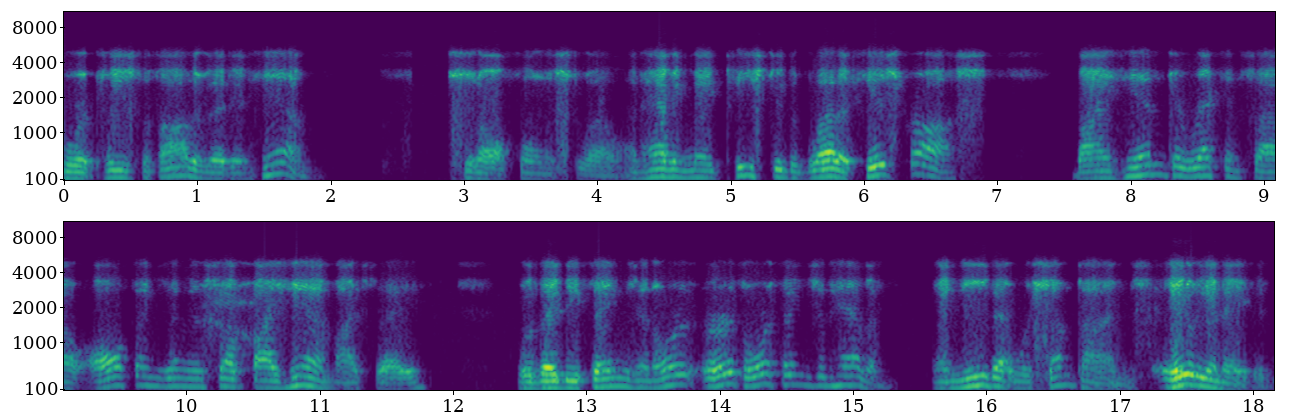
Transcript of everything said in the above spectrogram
For it pleased the Father that in him should all fullness dwell. And having made peace through the blood of his cross, by him to reconcile all things in himself, by him, I say, will they be things in earth or things in heaven. And you that were sometimes alienated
